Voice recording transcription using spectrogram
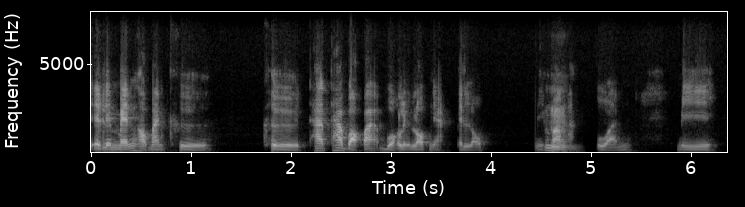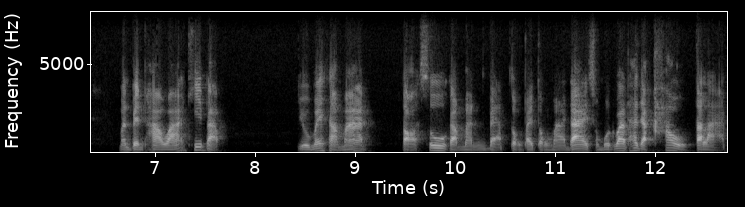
element ของมันคือ คือถ้าถ้าบอกว่าบวกหรือลบเนี่ยเป็นลบ มีความผันผวน มีมันเป็นภาวะที่แบบอยู่ไม่สามารถต่อสู้กับมันแบบตรงไปตรงมาได้ สมมุติว่าถ้าจะเข้าตลาด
